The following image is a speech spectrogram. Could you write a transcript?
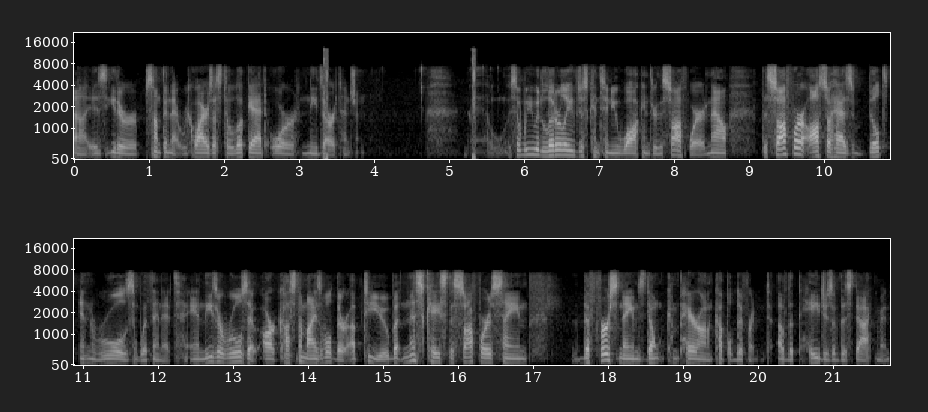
uh, is either something that requires us to look at or needs our attention so we would literally just continue walking through the software. Now, the software also has built-in rules within it, and these are rules that are customizable. They're up to you, but in this case, the software is saying the first names don't compare on a couple different of the pages of this document,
